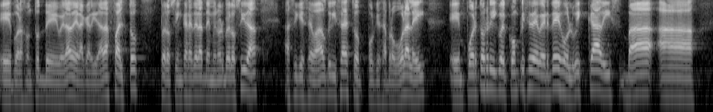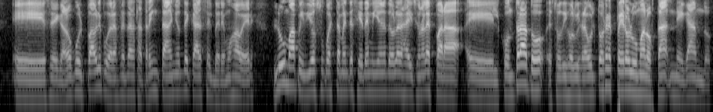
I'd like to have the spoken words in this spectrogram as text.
eh, por asuntos de, ¿verdad? de la calidad de asfalto, pero sí en carreteras de menor velocidad. Así que se va a utilizar esto porque se aprobó la ley. En Puerto Rico, el cómplice de Verdejo, Luis Cádiz, va a eh, se declaró culpable y podrá enfrentar hasta 30 años de cárcel, veremos a ver. Luma pidió supuestamente 7 millones de dólares adicionales para eh, el contrato, esto dijo Luis Raúl Torres, pero Luma lo está negando.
